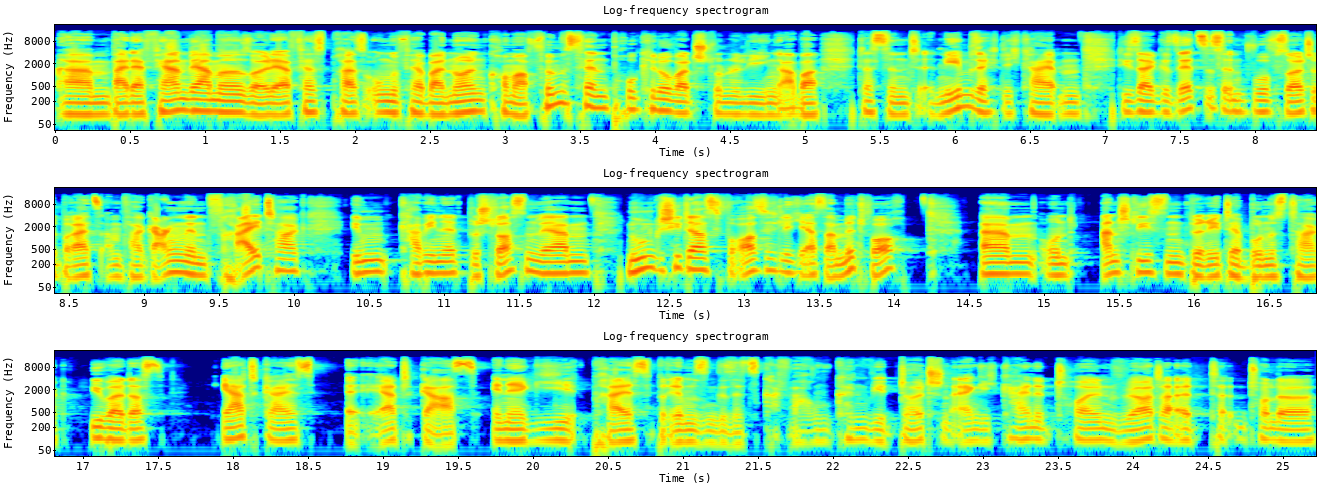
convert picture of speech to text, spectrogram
Ähm, bei der Fernwärme soll der Festpreis ungefähr bei 9,5 Cent pro Kilowattstunde liegen, aber das sind Nebensächlichkeiten. Dieser Gesetzesentwurf sollte bereits am vergangenen Freitag im Kabinett beschlossen werden. Nun geschieht das voraussichtlich erst am Mittwoch ähm, und anschließend berät der Bundestag über das Erdgas, äh, Erdgas-Energiepreisbremsengesetz. Gott, warum können wir Deutschen eigentlich keine tollen Wörter, äh, tolle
